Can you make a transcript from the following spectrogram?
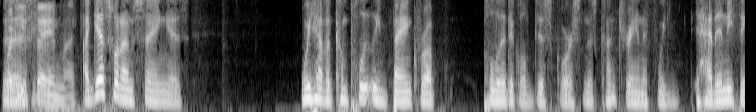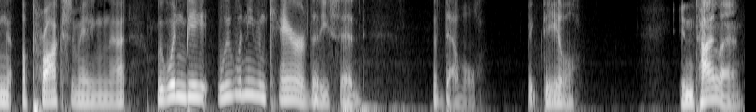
What are Uh, you saying, Mike? I guess what I'm saying is we have a completely bankrupt political discourse in this country, and if we had anything approximating that, we wouldn't be we wouldn't even care that he said the devil. Big deal. In Thailand,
